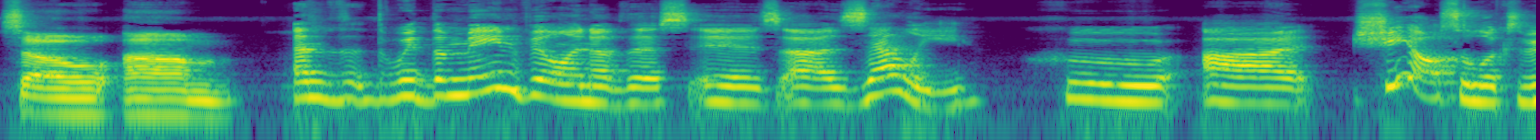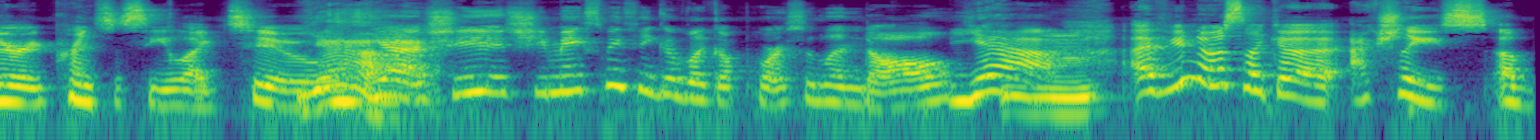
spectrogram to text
So, um, And the, with the main villain of this is uh, Zelly, who uh, she also looks very princessy like too. yeah, Yeah, she she makes me think of like a porcelain doll. Yeah. Mhm. Have you noticed like a actually a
